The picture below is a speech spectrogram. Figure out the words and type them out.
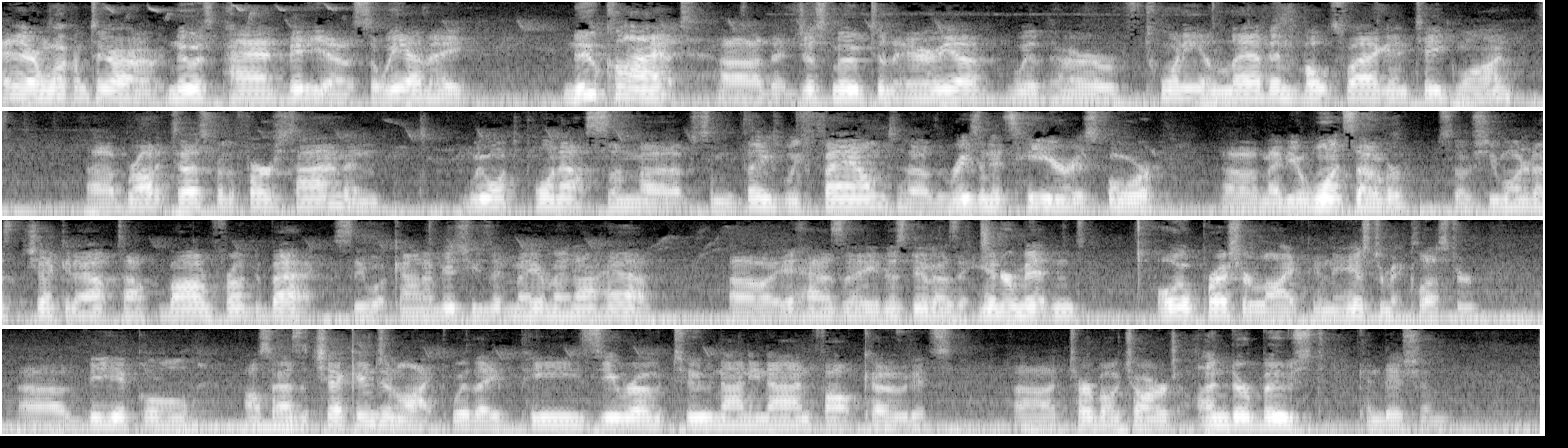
Hey there and welcome to our newest PAD video. So we have a new client uh, that just moved to the area with her 2011 Volkswagen Tiguan. Uh, brought it to us for the first time and we want to point out some uh, some things we found. Uh, the reason it's here is for uh, maybe a once over. So she wanted us to check it out top to bottom, front to back, see what kind of issues it may or may not have. Uh, it has a, this vehicle has an intermittent oil pressure light in the instrument cluster. Uh, vehicle also has a check engine light with a P0299 fault code. It's uh, turbocharged under boost condition.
